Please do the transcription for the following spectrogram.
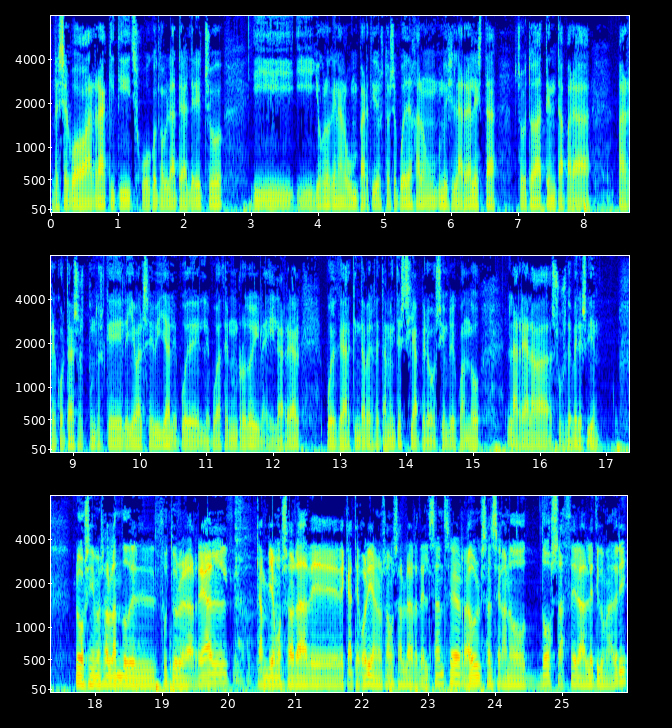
reservó a Rakitic, jugó con doble lateral derecho y, y yo creo que en algún partido esto se puede dejar en un punto y si la Real está sobre todo atenta para, para recortar esos puntos que le lleva el Sevilla le puede le puede hacer un roto y la, y la Real puede quedar quinta perfectamente sí, pero siempre y cuando la Real haga sus deberes bien. Luego seguimos hablando del futuro de la Real. Cambiamos ahora de, de categoría. Nos vamos a hablar del Sanse. Raúl Sanse ganó 2 a 0 al Atlético de Madrid.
